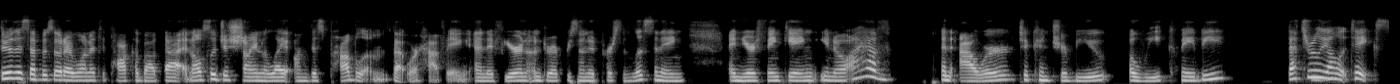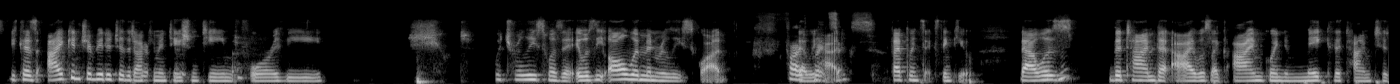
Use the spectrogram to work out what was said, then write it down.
through this episode, I wanted to talk about that and also just shine a light on this problem that we're having. And if you're an underrepresented person listening and you're thinking, you know, I have an hour to contribute a week, maybe, that's really mm-hmm. all it takes because I contributed to the documentation team for the shoot, which release was it? It was the all women release squad 5. that we had. 5.6. Thank you. That was mm-hmm. the time that I was like, I'm going to make the time to,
